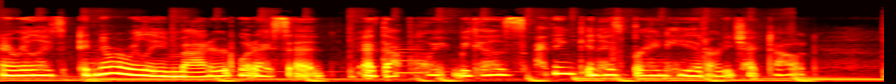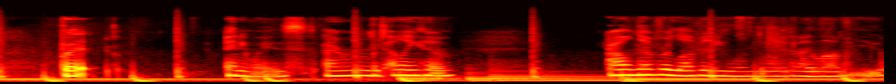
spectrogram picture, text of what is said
I realized it never really mattered what I said at that point because I think in his brain he had already checked out. But, anyways, I remember telling him, I'll never love anyone the way that I love you.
